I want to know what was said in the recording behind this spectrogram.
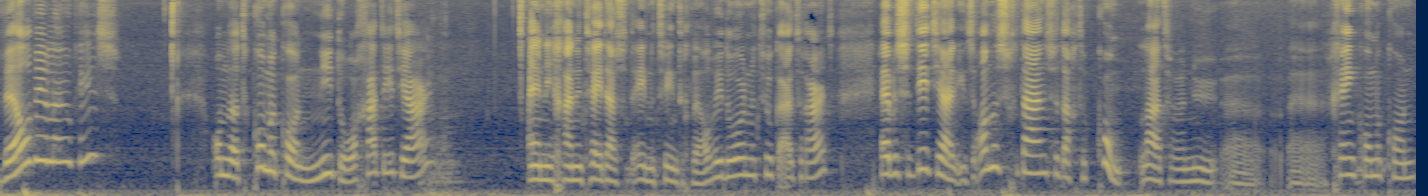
wel weer leuk is, omdat Comic Con niet doorgaat dit jaar... En die gaan in 2021 wel weer door natuurlijk uiteraard. Hebben ze dit jaar iets anders gedaan. Ze dachten, kom, laten we nu uh, uh, geen Comic Con,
